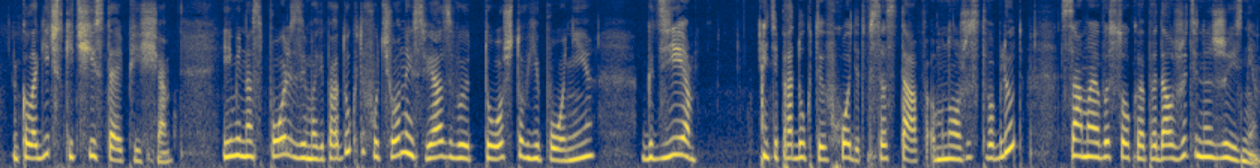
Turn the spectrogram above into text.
– экологически чистая пища. Именно с пользой морепродуктов ученые связывают то, что в Японии, где эти продукты входят в состав множества блюд, самая высокая продолжительность жизни.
